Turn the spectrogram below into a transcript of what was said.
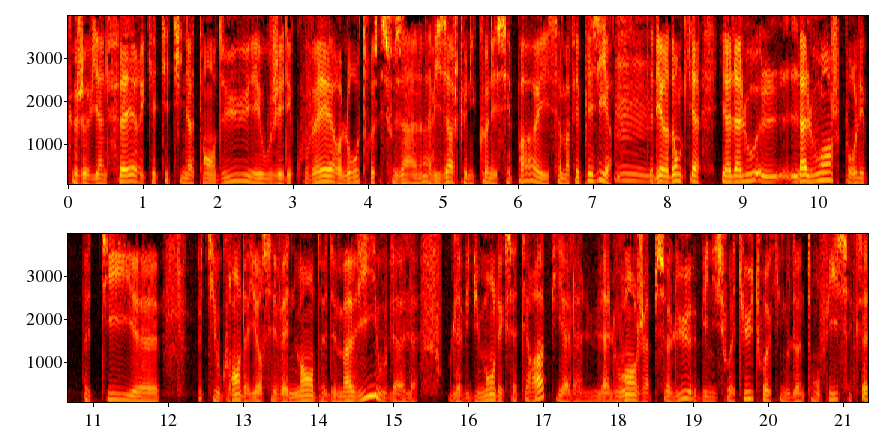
que je viens de faire et qui était inattendue et où j'ai découvert l'autre sous un, visage que je ne connaissais pas et ça m'a fait plaisir. Hmm. C'est-à-dire donc il y a, y a la, la, louange pour les petits, petit ou grand d'ailleurs événements de, de, ma vie ou de, la, de, la, vie du monde, etc. Puis il y a la, la louange absolue, béni sois-tu, toi qui nous donnes ton fils, etc.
